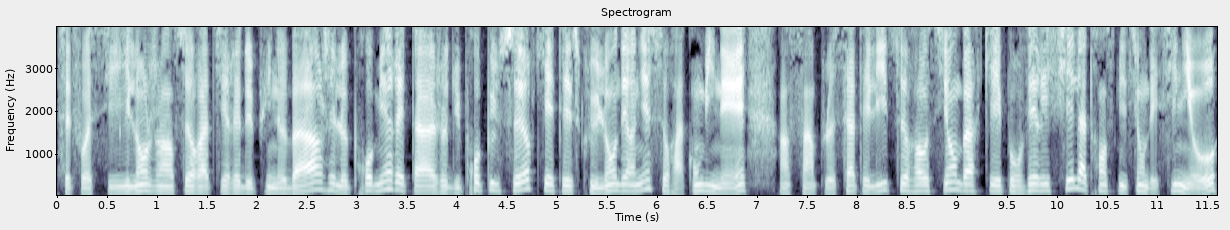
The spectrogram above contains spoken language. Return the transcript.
Cette fois-ci, l'engin sera tiré depuis une barge et le premier étage du propulseur qui été exclu l'an dernier sera combiné. Un simple satellite sera aussi embarqué pour vérifier la transmission des signaux.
